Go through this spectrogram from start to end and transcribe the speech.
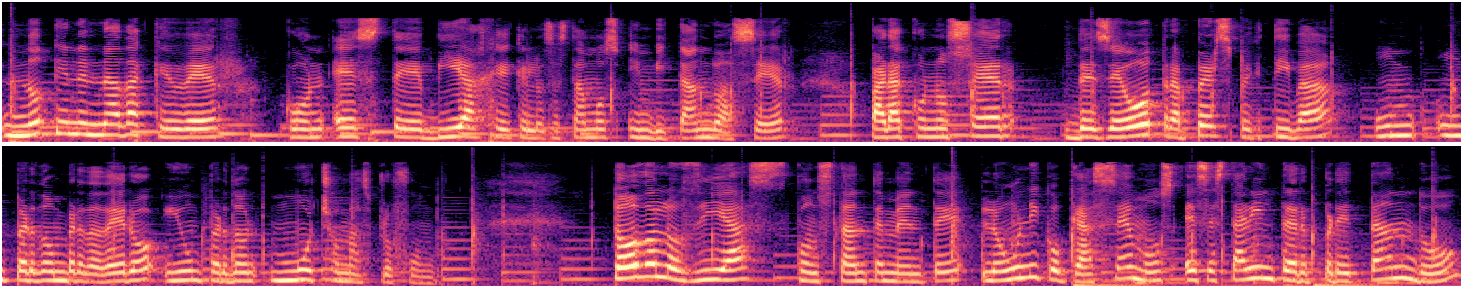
no tiene nada que ver con este viaje que los estamos invitando a hacer para conocer desde otra perspectiva un, un, perdón verdadero y un perdón mucho más profundo. Todos los días, constantemente, lo único que hacemos es estar interpretando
